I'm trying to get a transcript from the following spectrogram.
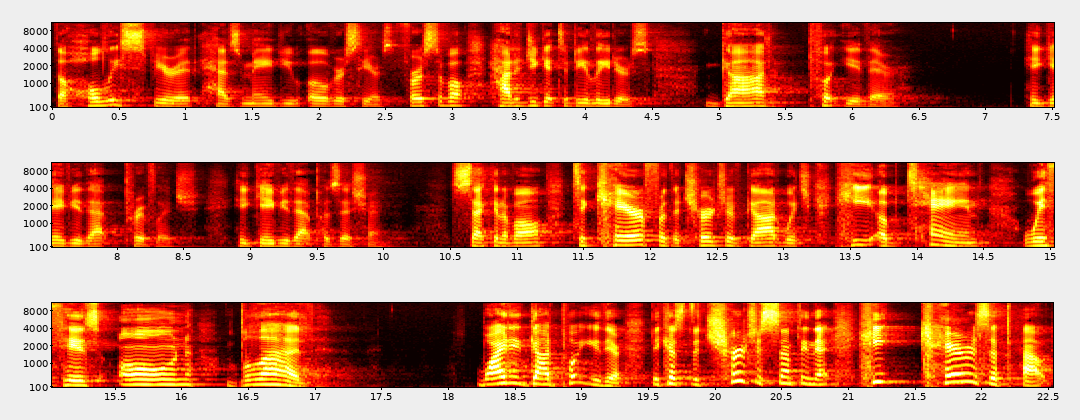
the Holy Spirit has made you overseers. First of all, how did you get to be leaders? God put you there. He gave you that privilege, He gave you that position. Second of all, to care for the church of God, which He obtained with His own blood. Why did God put you there? Because the church is something that He cares about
